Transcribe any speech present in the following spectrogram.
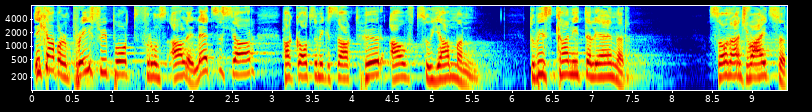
Ich habe einen Praise Report für uns alle. Letztes Jahr hat Gott zu mir gesagt, hör auf zu jammern. Du bist kein Italiener, sondern ein Schweizer.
